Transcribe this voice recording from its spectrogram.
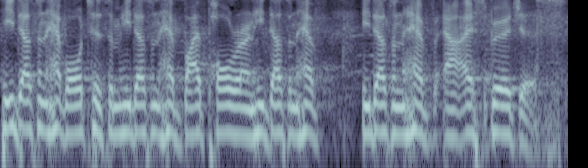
He doesn't have autism, He doesn't have bipolar, and He doesn't have, he doesn't have uh, Asperger's.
